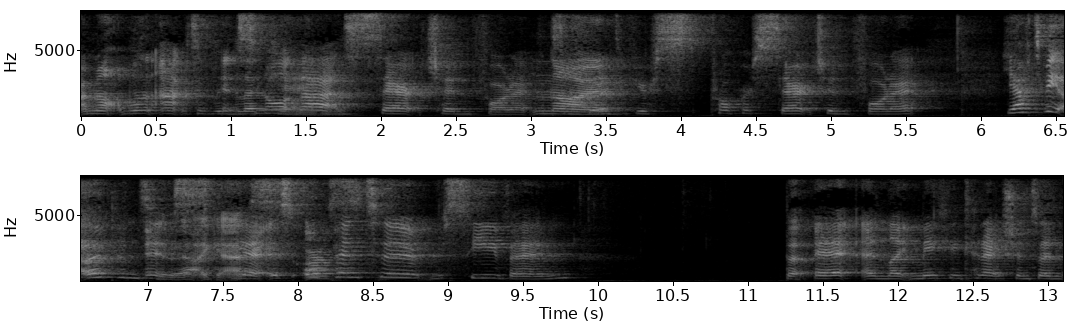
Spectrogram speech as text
I'm not, I wasn't actively It's looking. not that searching for it. No. if you're proper searching for it, You have to be open to it, I guess. Yeah, it's open to receiving But it and like making connections and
